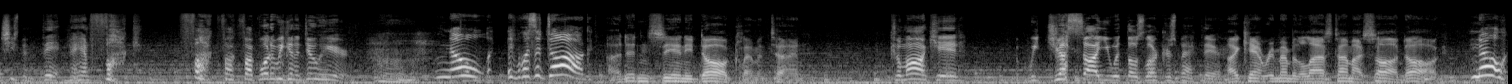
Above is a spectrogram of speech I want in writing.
She's been bit, man. Fuck. Fuck, fuck, fuck. What are we gonna do here? No, it was a dog. I didn't see any dog, Clementine. Come on, kid. We just saw you with those lurkers back there. I can't remember the last time I saw a dog. No,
